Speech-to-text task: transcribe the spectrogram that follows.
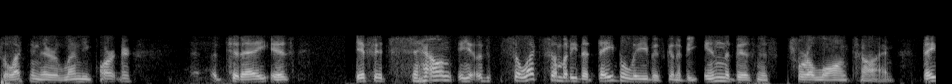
selecting their lending partner today is if it's sound you know, select somebody that they believe is going to be in the business for a long time they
